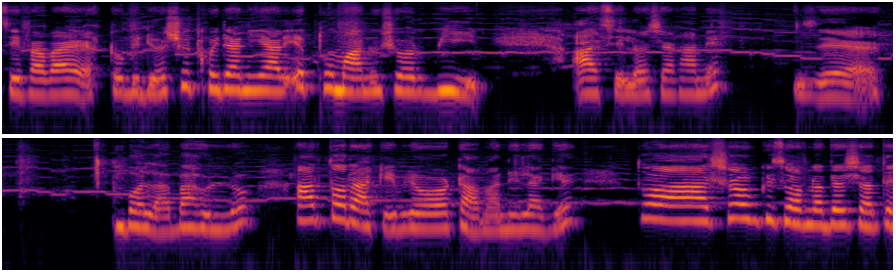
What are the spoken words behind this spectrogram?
সিফাবা একটু ভিডিও শ্যুট করে নিয়ে, আর এত মানুষের ভিড় আসছিল সেখানে, যে বলা বাহুল্য। আর তো রাকিবেরও টামানি লাগে। তো আর সব কিছু আপনাদের সাথে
